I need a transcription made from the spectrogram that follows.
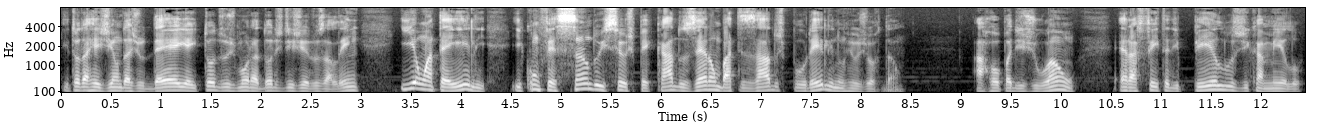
E toda a região da Judéia e todos os moradores de Jerusalém iam até ele e, confessando os seus pecados, eram batizados por ele no Rio Jordão. A roupa de João era feita de pelos de camelo.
